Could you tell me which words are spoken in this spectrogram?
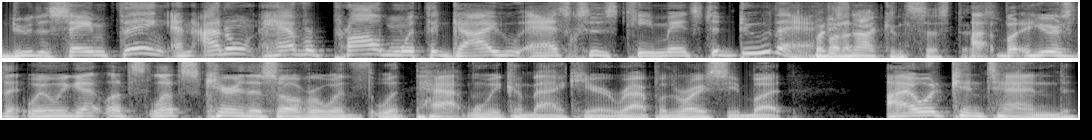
do the same thing. And I don't have a problem with the guy who asks his teammates to do that. But, he's not consistent. Uh, but here's the when we get let's let's carry this over with with Pat when we come back here. Wrap with Royce, but I would contend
